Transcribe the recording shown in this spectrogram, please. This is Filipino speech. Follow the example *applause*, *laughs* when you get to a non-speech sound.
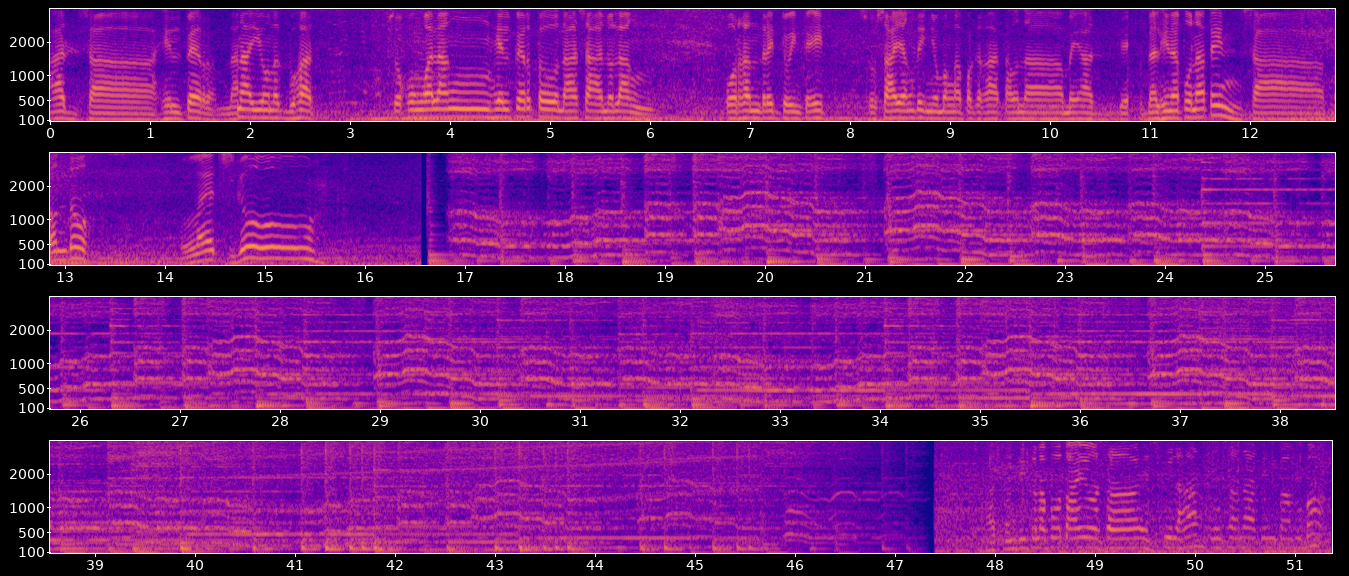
add sa helper na yung nagbuhat. So kung walang helper to nasa ano lang 428. So sayang din yung mga pagkakataon na may add. Dalhin na po natin sa Tondo. Let's go! Tayo sa eskwelahan kung saan natin ibababa.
